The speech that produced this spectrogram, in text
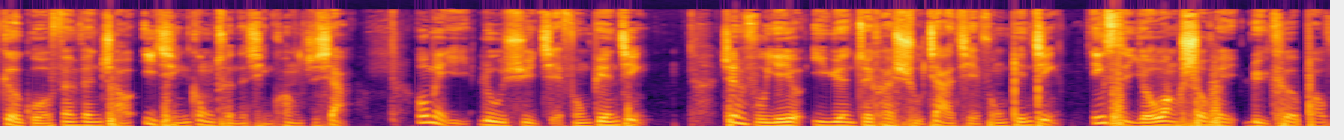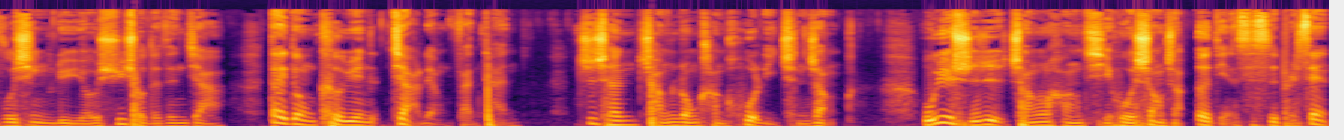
各国纷纷朝疫情共存的情况之下，欧美已陆续解封边境，政府也有意愿最快暑假解封边境。因此，有望受惠旅客报复性旅游需求的增加，带动客运价量反弹，支撑长荣航获利成长。五月十日，长荣航期货上涨二点四四 percent，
